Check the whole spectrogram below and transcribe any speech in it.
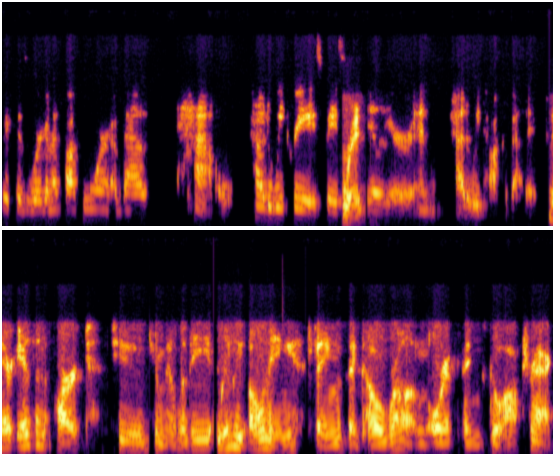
because we're going to talk more about how. How do we create space right. for failure and how do we talk about it? There is an art to humility, really owning things that go wrong or if things go off track.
